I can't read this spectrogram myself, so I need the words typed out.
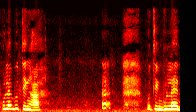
พูดเล่นพูดจริงค่ะพูดจริงพูดเล่น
